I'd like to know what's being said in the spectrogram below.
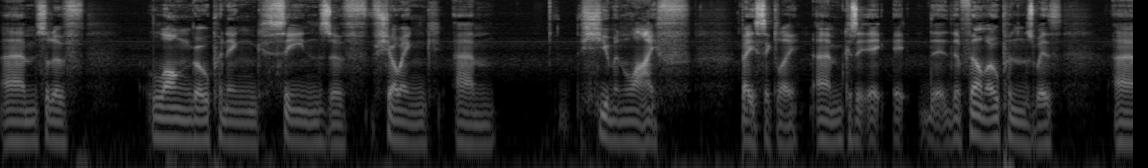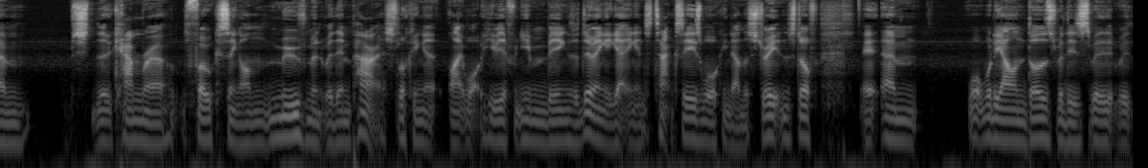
Um, sort of long opening scenes of showing um, human life basically, because it, it, it the, film opens with um, the camera focusing on movement within Paris, looking at like what different human beings are doing, getting into taxis, walking down the street and stuff. It, um, what Woody Allen does with his with, with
